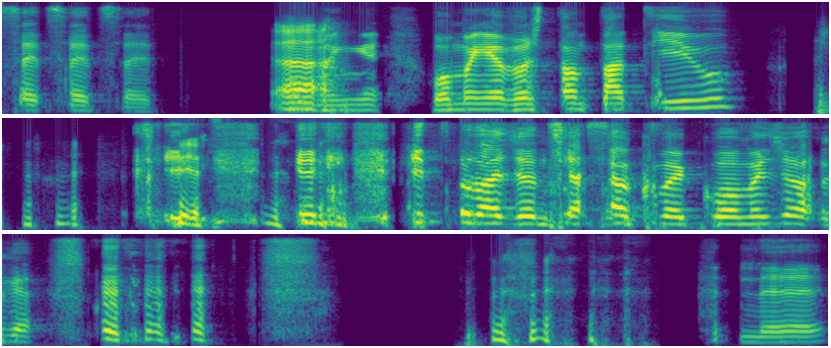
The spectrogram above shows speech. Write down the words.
777. O ah, homem é, o homem é bastante ativo e, esse- e toda a gente já sabe como é que o homem joga. né?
